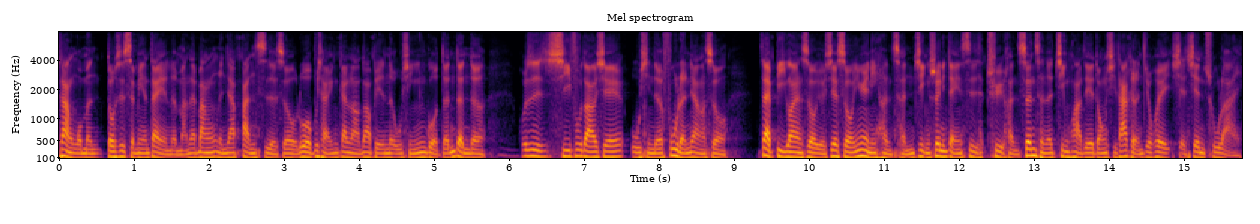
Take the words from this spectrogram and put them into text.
像我们都是神明的代言人嘛，在帮人家办事的时候，如果不小心干扰到别人的无形因果等等的，或是吸附到一些无形的负能量的时候，在闭关的时候，有些时候因为你很沉静，所以你等于是去很深层的净化这些东西，它可能就会显现出来。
